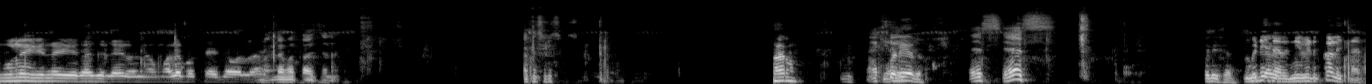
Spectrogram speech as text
ಮೂಲೆ ಇಲ್ಲ ಇರೋದಿಲ್ಲ ಇಲ್ಲ ನಾವು ಮಳೆ ಬರ್ತಾ ಇದ್ದಾವಲ್ಲ. ಮಳೆ ಬರ್ತಾ ಇದ್ದಲ್ಲ ಸರ್? ಕೊಡಿ ಅದು. Yes yes. ಕೊಡಿ ಸರ್. ಬಿಡಿ ಸರ್ ನೀವು ಸರ್.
